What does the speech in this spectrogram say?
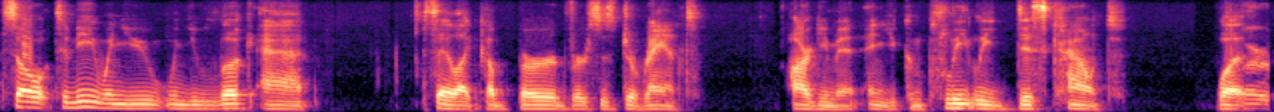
so to me when you when you look at say like a bird versus durant argument and you completely discount what Bird.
